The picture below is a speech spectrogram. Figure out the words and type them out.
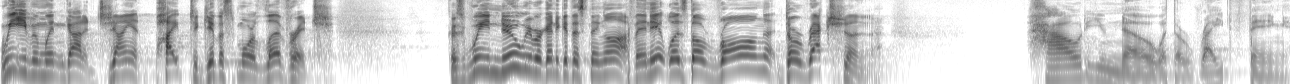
We even went and got a giant pipe to give us more leverage because we knew we were going to get this thing off, and it was the wrong direction. How do you know what the right thing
